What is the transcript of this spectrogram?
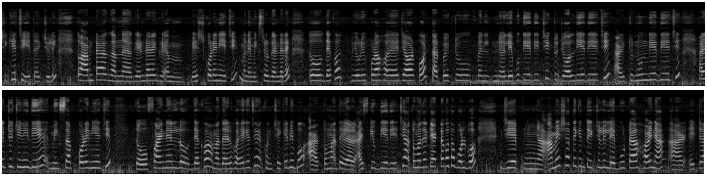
শিখেছি এটা অ্যাকচুয়ালি তো আমটা গ্রাইন্ডারে পেস্ট করে নিয়েছি মানে মিক্সচার গ্রাইন্ডারে তো দেখো, পিউরি পোড়া হয়ে যাওয়ার পর তারপর একটু লেবু দিয়ে দিচ্ছি, একটু জল দিয়ে দিয়েছি, আর একটু নুন দিয়ে দিয়েছি, আর একটু চিনি দিয়ে মিক্স আপ করে নিয়েছি। তো ফাইনাল দেখো আমাদের হয়ে গেছে, এখন ছেঁকে নেব। আর তোমাদের আইস কিউব দিয়ে দিয়েছি। আর তোমাদেরকে একটা কথা বলব যে আমের সাথে কিন্তু অ্যাকচুয়ালি লেবুটা হয় না। আর এটা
